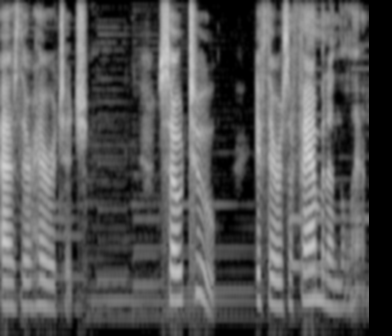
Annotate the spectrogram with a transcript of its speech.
as their heritage. So, too, if there is a famine in the land,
